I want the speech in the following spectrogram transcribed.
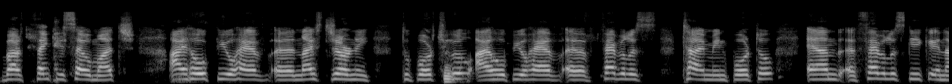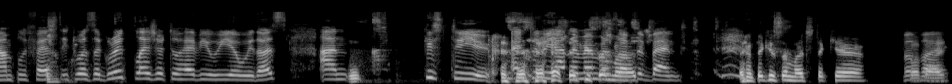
But thank you so much. I hope you have a nice journey to Portugal. I hope you have a fabulous time in Porto and a fabulous gig in Amplifest. It was a great pleasure to have you here with us. And kiss to you and to the other members so of the band. Thank you so much. Take care. Bye bye.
